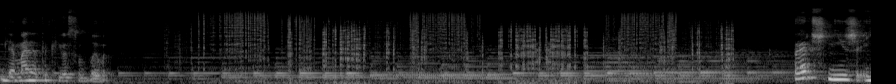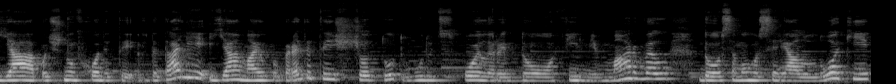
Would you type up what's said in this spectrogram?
для мене такий особливий. Перш ніж я почну входити в деталі, я маю попередити, що тут будуть спойлери до фільмів Марвел, до самого серіалу Локі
